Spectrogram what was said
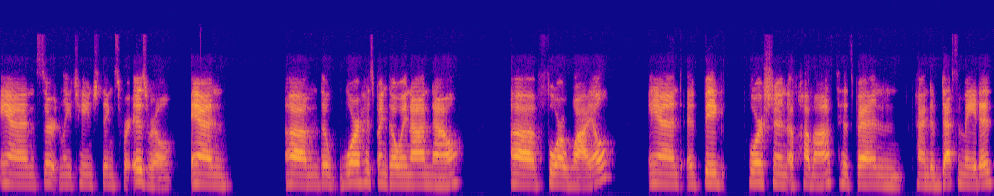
and certainly changed things for Israel. And um, the war has been going on now uh, for a while, and a big portion of Hamas has been kind of decimated.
